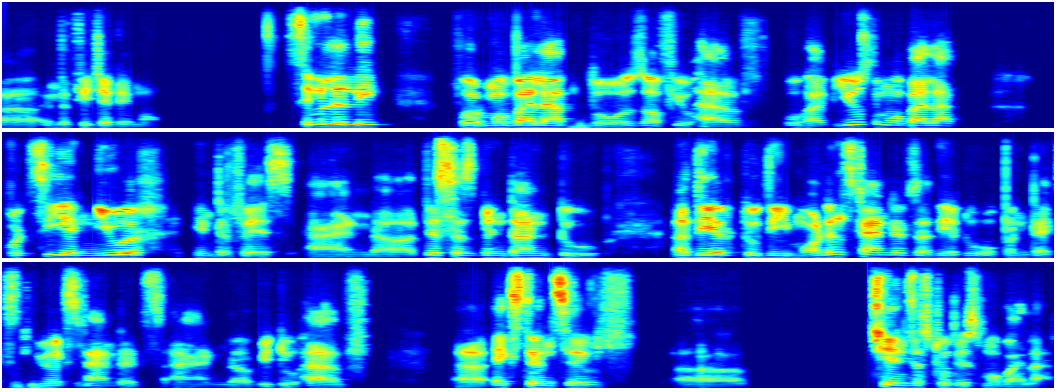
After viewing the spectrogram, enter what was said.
uh, in the future demo. Similarly, for mobile app, those of you have who have used the mobile app would see a newer interface, and uh, this has been done to adhere to the modern standards, adhere to OpenText UX standards, and uh, we do have uh, extensive uh, changes to this mobile app.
